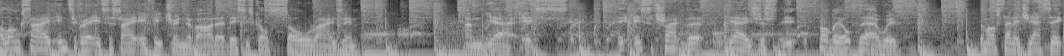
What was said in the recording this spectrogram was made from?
alongside Integrated Society featuring Nevada. This is called Soul Rising. And yeah, it's it's a track that, yeah, is just it, probably up there with the most energetic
